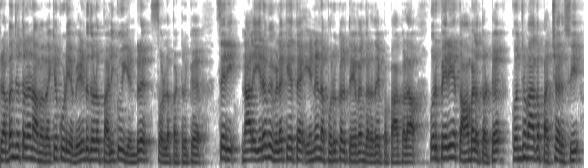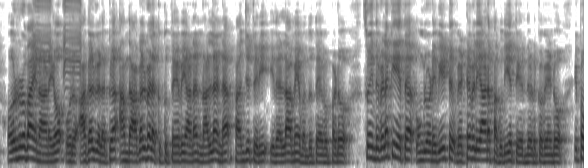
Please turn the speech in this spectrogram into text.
பிரபஞ்சத்தில் நாம் வைக்கக்கூடிய வேண்டுதலும் பழிக்கும் என்று சொல்லப்பட்டிருக்கு. சரி நாளை இரவு விளக்கேற்ற என்னென்ன பொருட்கள் தேவைங்கிறத இப்போ பார்க்கலாம். ஒரு பெரிய தாம்பழத்தட்டு கொஞ்சமாக பச்சரிசி ஒரு ரூபாய் நாணயம் ஒரு அகல் விளக்கு அந்த அகல் விளக்குக்கு தேவையான நல்லெண்ணெய் பஞ்சுத்திரி இதெல்லாமே வந்து தேவைப்படும். ஸோ இந்த விளக்கு ஏற்ற உங்களுடைய வீட்டு வெட்ட வெளியான பகுதியை தேர்ந்தெடுக்க வேண்டும். இப்போ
